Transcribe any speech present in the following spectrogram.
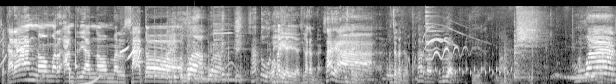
Sekarang nomor antrian nomor satu. Itu gua, gua. Satu Oh iya iya iya, silakan bilang. Saya. Masuk masuk. Sabar, duluan. Iya. Duluan,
